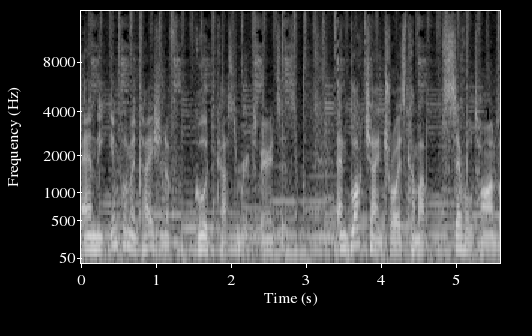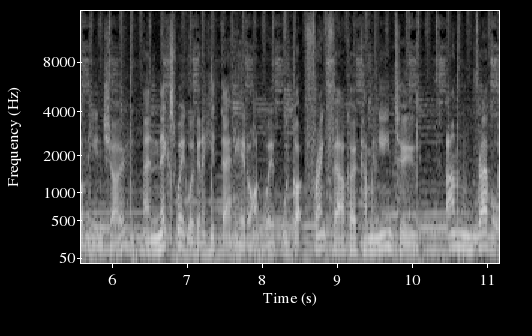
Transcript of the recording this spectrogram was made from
and the implementation of good customer experiences. And blockchain, Troy, has come up several times on the in show. And next week, we're going to hit that head on. We've, we've got Frank Falco coming in to unravel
